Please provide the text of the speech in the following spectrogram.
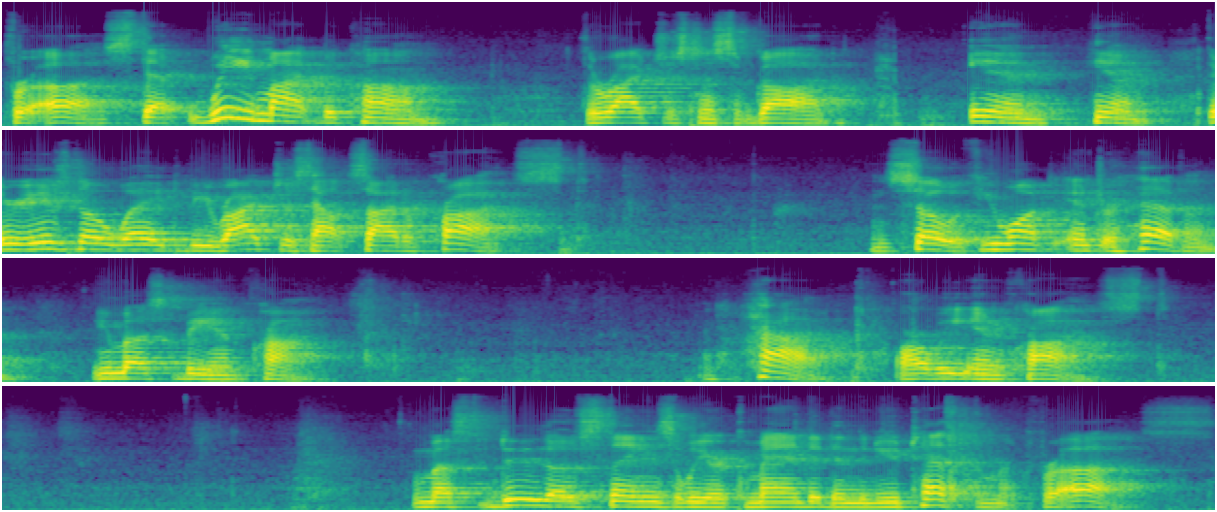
for us that we might become the righteousness of God in him. There is no way to be righteous outside of Christ. And so, if you want to enter heaven, you must be in Christ. And how are we in Christ? We must do those things that we are commanded in the New Testament for us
